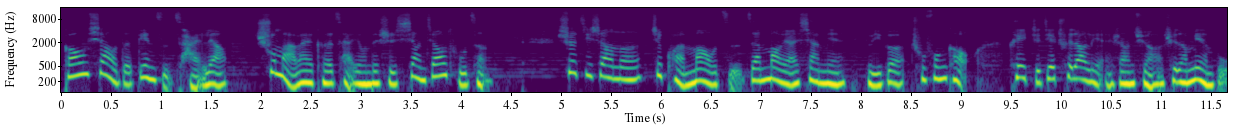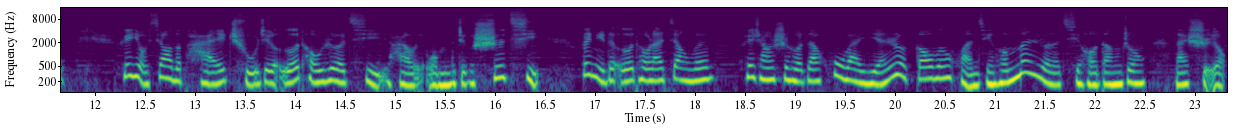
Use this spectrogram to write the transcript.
高效的电子材料，数码外壳采用的是橡胶涂层。设计上呢，这款帽子在帽檐下面有一个出风口，可以直接吹到脸上去啊，吹到面部，可以有效的排除这个额头热气，还有我们的这个湿气。为你的额头来降温，非常适合在户外炎热高温环境和闷热的气候当中来使用，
